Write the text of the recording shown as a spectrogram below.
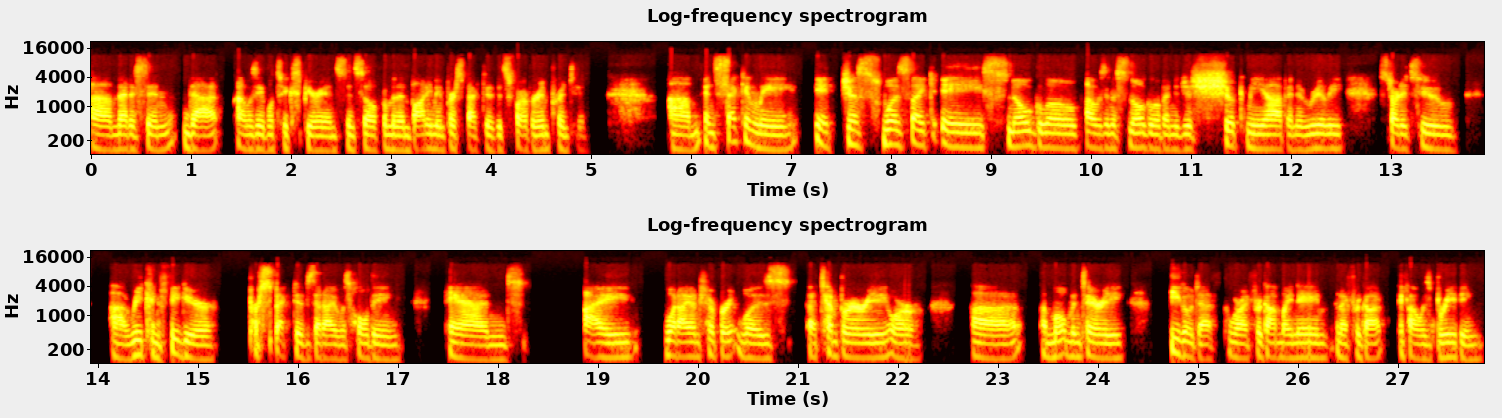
uh, medicine that I was able to experience. And so, from an embodiment perspective, it's forever imprinted. Um, and secondly, it just was like a snow globe. I was in a snow globe and it just shook me up and it really started to uh, reconfigure perspectives that I was holding. And I, what I interpret was a temporary or uh, a momentary ego death where I forgot my name and I forgot if I was breathing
